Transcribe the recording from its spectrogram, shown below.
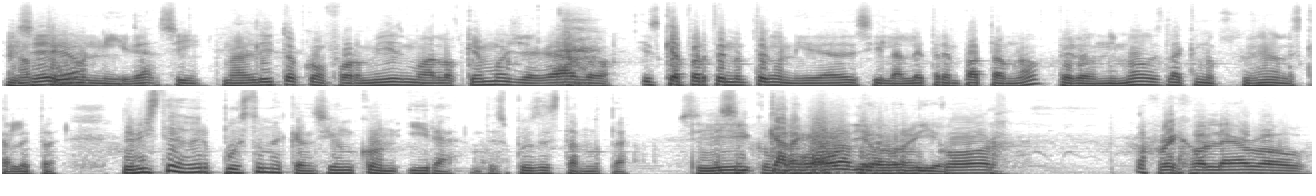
¿En no serio? tengo ni idea, sí. Maldito conformismo, a lo que hemos llegado. Es que aparte no tengo ni idea de si la letra empata o no, pero ni modo es la que nos pusieron en la escaleta. Debiste haber puesto una canción con ira después de esta nota. Sí, Así, como cargada de odio, odio. rencor. Frijolero.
